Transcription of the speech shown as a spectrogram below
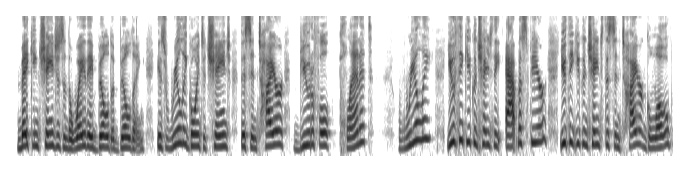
making changes in the way they build a building is really going to change this entire beautiful planet Really? You think you can change the atmosphere? You think you can change this entire globe?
